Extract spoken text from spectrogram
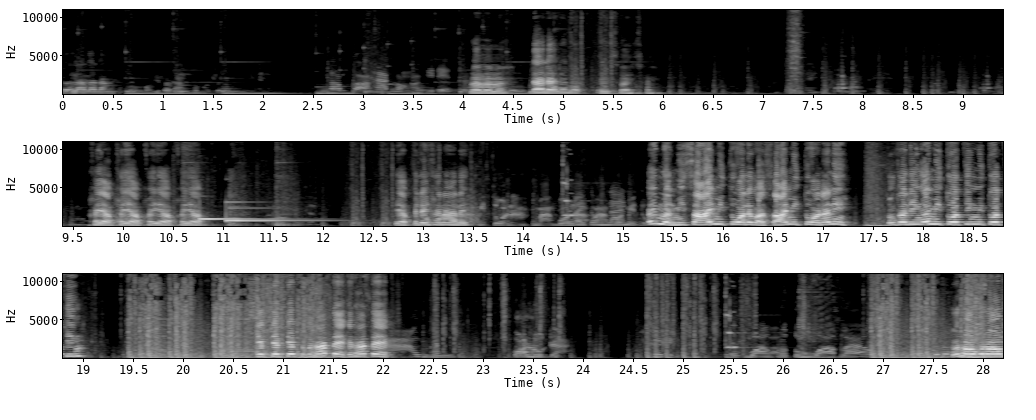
ด้านล่างด้านล่างขออยู่ด้านล่างเสมอเลยซ่อมก่อนห้ากล่องอะพี่เด็ดมามามาได้แล้วได้แล้วเออสวยสวย ขยับขยับขยับขยับขยับไปเล่นข้างหน้าเลยมีตัวนะมาร์กบนอะมาร์กบนมีตัวเอ้ยเหมือนมีซ้ายมีตัวเลยว่ะซ้ายมีตัวนะนี่ ตรงสลิงเอ้ยมีตัวจริงมีตัวจริง เจ็บเจ็บเจ็บกระทะแตกกระทะแตก อ้าวหูก่อนหลุดอะวางประตูวาร์ปแล้ว ตัวทองตัวทอง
